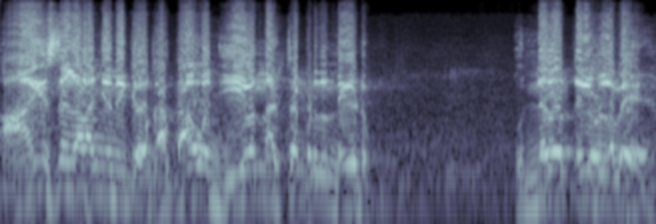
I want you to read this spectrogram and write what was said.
ആയുസ് കളഞ്ഞു നിൽക്കുക. കർത്താവ് ജീവൻ നഷ്ടപ്പെടുന്ന നേടും. ഉന്നതത്തിലുള്ളവയെ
